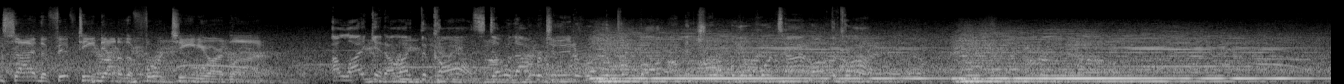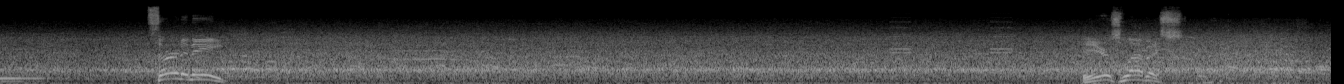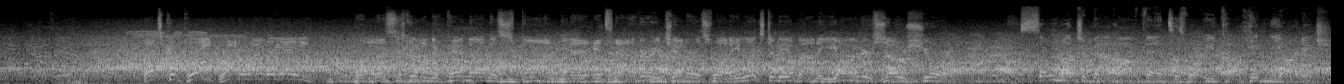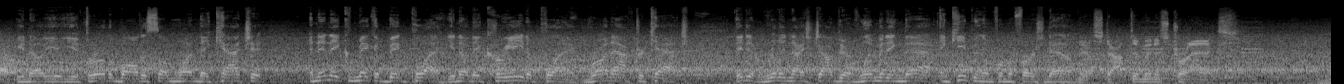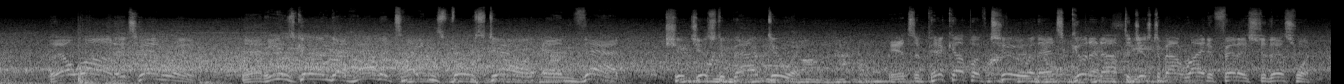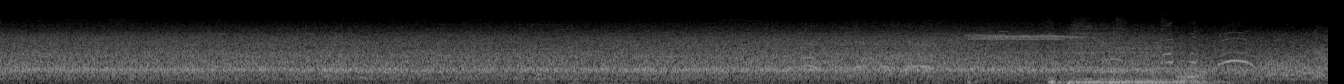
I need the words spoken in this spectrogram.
Inside the 15 down to the 14-yard line. I like it. I like the call. Still an opportunity to run the football and chew up a little more time off the clock. Third and eight. Here's Levis. That's complete, right around the eight. Well, this is going to depend on the spot, but it, it's not a very generous one. He looks to be about a yard or so short. So much about offense is what you call hidden yardage. You know, you, you throw the ball to someone, they catch it, and then they can make a big play. You know, they create a play, run after catch. They did a really nice job there of limiting that and keeping him from a first down. Yeah, stopped him in his tracks. They'll run. It's Henry. And he is going to have a Titans first down, and that should just about do it. It's a pickup of two, and that's good enough to just about write a finish to this one.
